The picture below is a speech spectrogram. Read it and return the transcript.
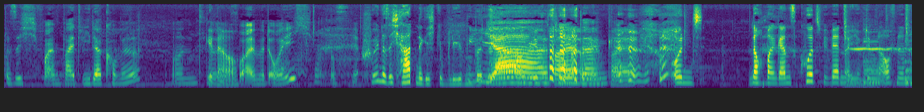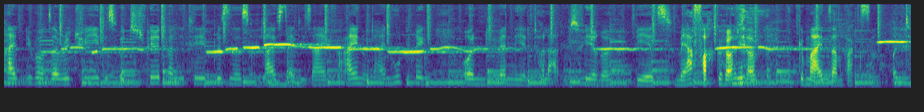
dass ich vor allem bald wiederkomme. Und Genau. äh, vor allem mit euch. Das, ja. Schön, dass ich hartnäckig geblieben bin. Ja, auf jeden Fall. auf Dank. jeden Fall. Und nochmal ganz kurz, wir werden euch auf dem Laufenden halten über unser Retreat. Es wird Spiritualität, Business und Lifestyle Design vereinen und einen Hut bringen. Und wir werden hier in toller Atmosphäre, wie ihr jetzt mehrfach gehört habt, gemeinsam wachsen. Und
